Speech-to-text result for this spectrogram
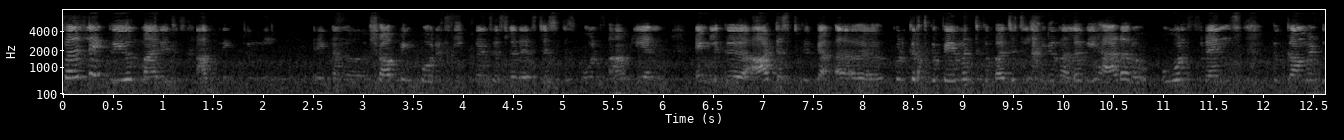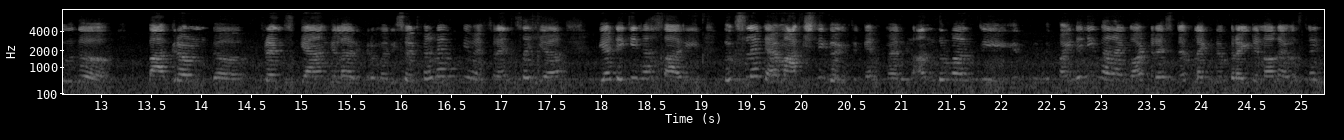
felt like real marriage is happening to me. லைக் நாங்கள் ஷாப்பிங் போகிற சீக்வன்சஸில் there's just this whole family and எங்களுக்கு ஆர்டிஸ்ட்க்கு கொடுக்கறதுக்கு பேமெண்ட்க்கு பட்ஜெட் இல்லாங்கிறதுனால we had our own friends to come and do the background uh, friends gang எல்லாம் இருக்கிற மாதிரி so it felt like okay my friends are here we are taking a sari looks like I'm actually going to get married அந்த மாதிரி இருந்தது finally when I got dressed up like the bride and all I was like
